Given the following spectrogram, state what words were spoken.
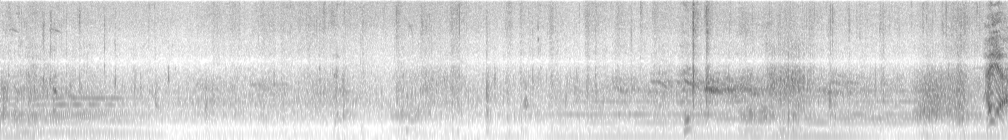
Follow me. Hiya!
